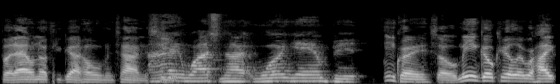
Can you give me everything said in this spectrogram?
but I don't know if you got home in time to see I ain't it. watched not one yam bit. Okay. So me and Goat Killer were hyped,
